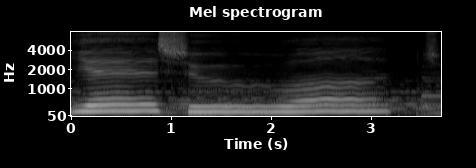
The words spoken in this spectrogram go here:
耶稣，我主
